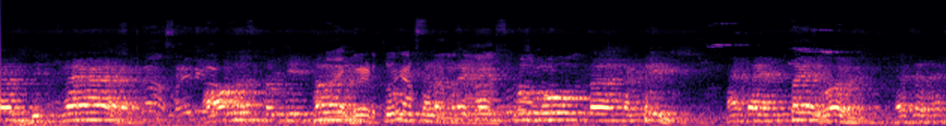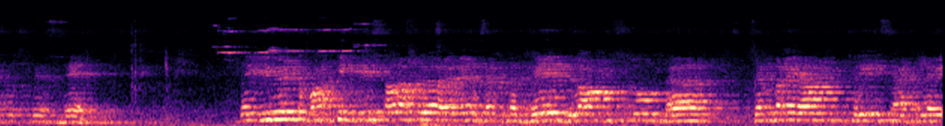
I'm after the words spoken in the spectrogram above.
Has declared August 23rd to be celebrated throughout the country and the entire world as a National Space Day. The event marking this all of you are aware that the day belongs to the Chandrayaan 3 satellite.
